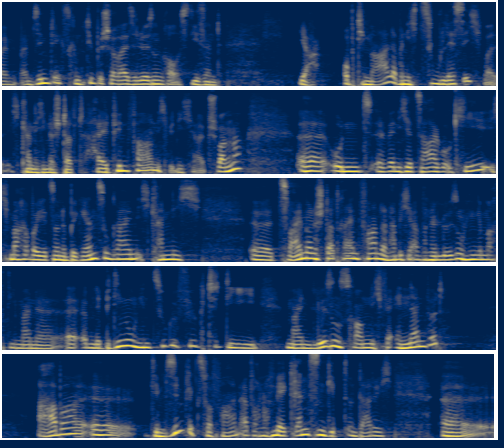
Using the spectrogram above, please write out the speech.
beim, beim Simplex kommen typischerweise Lösungen raus, die sind ja optimal, aber nicht zulässig, weil ich kann nicht in der Stadt halb hinfahren, ich bin nicht halb schwanger. Äh, und äh, wenn ich jetzt sage, okay, ich mache aber jetzt so eine Begrenzung rein, ich kann nicht äh, zweimal eine Stadt reinfahren, dann habe ich einfach eine Lösung hingemacht, die meine, äh, eine Bedingung hinzugefügt, die meinen Lösungsraum nicht verändern wird, aber äh, dem Simplex-Verfahren einfach noch mehr Grenzen gibt und dadurch äh,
